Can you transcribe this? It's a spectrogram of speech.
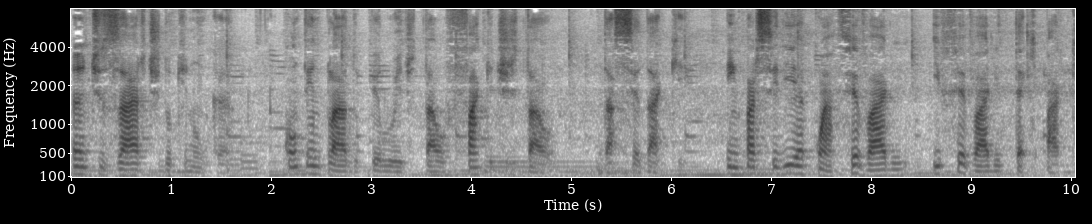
Antes arte do que nunca, contemplado pelo edital FAC Digital da SEDAC, em parceria com a Fevale e Fevale Tech Park,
